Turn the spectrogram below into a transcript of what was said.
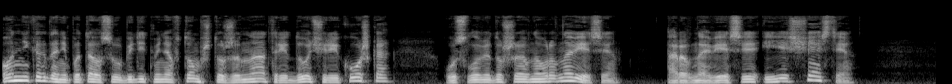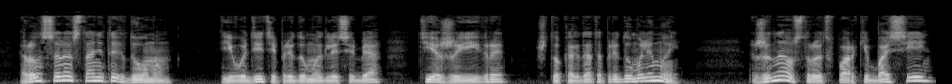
Он никогда не пытался убедить меня в том, что жена, три дочери и кошка — условия душевного равновесия, а равновесие и есть счастье. Ронсера станет их домом. Его дети придумают для себя те же игры, что когда-то придумали мы. Жена устроит в парке бассейн,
